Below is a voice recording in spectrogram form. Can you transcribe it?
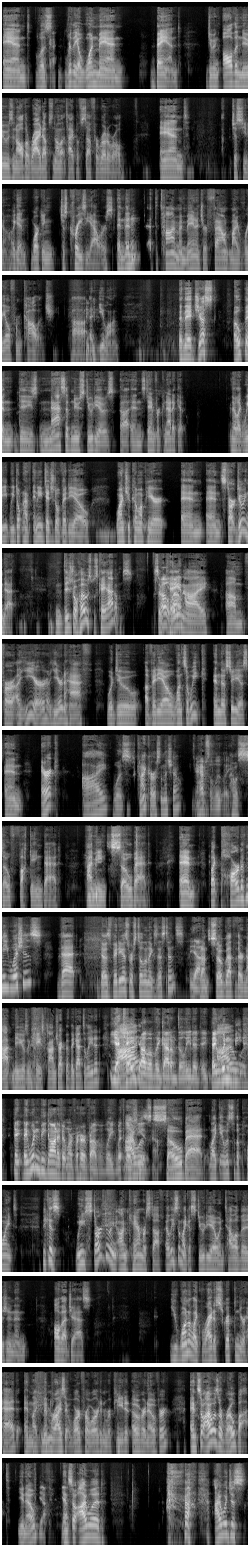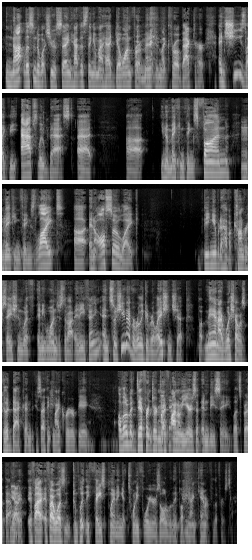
and was Okay. really a one man band doing all the news and all the write ups and all that type of stuff for Rotoworld, and just you know, again, working just crazy hours. And then at the time, my manager found my reel from college uh, at Elon, and they had just opened these massive new studios uh, in Stamford, Connecticut. They're like, we we don't have any digital video. Why don't you come up here and and start doing that? And the digital host was Kay Adams. So Oh, Kay wow. and I, um, for a year, a year and a half, would do a video once a week in those studios. And Eric, I was. Can I curse on the show? absolutely. I was so fucking bad. I mean, so bad. And like part of me wishes that those videos were still in existence, Yeah. but I'm so glad that they're not. Maybe it was in Kay's contract that they got deleted. yeah. Kay probably got them deleted. They wouldn't be. was- They, they wouldn't be gone if it weren't for her. Probably with where I she was is now. so bad. Like it was to the point because when you start doing on camera stuff, at least in like a studio and television and all that jazz, you want to like write a script in your head and like memorize it word for word and repeat it over and over. And so I was a robot, you know? Yeah. And so I would I would just not listen to what she was saying, have this thing in my head, go on for a minute, and like throw it back to her. And she's like the absolute best at uh, you know, making things fun, Mhm. making things light, uh, and also like being able to have a conversation with anyone just about anything. And so she and I have a really good relationship. But man, I wish I was good back then because I think my career would be a little bit different during my final years at NBC. Let's put it that Yeah. way. If I if I wasn't completely face planting at 24 years old when they put me on camera for the first time.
